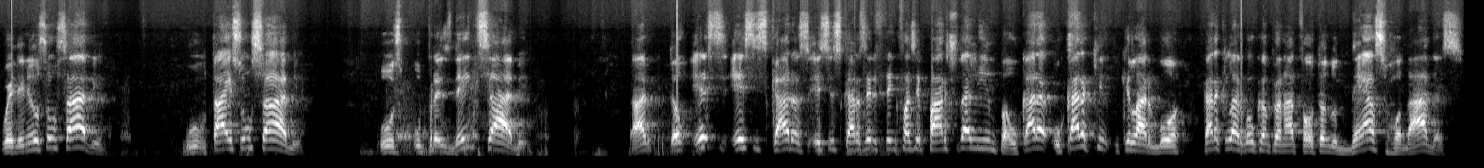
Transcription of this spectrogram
O Edenilson sabe. O Tyson sabe. Os, o presidente sabe. Sabe? Então, esses, esses caras, esses caras eles têm que fazer parte da limpa. O cara, o cara que, que largou, o cara que largou o campeonato faltando 10 rodadas,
